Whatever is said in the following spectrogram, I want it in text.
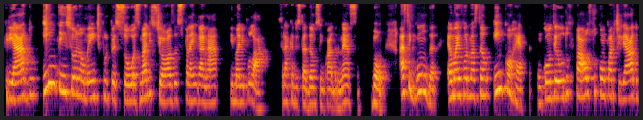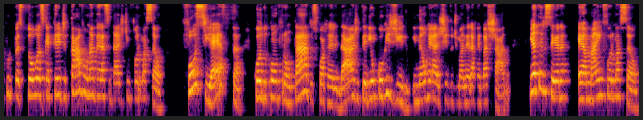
criado intencionalmente por pessoas maliciosas para enganar e manipular. Será que a do Estadão se enquadra nessa? Bom, a segunda é uma informação incorreta, um conteúdo falso compartilhado por pessoas que acreditavam na veracidade de informação, fosse essa, quando confrontados com a realidade, teriam corrigido e não reagido de maneira rebaixada. E a terceira é a má informação,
